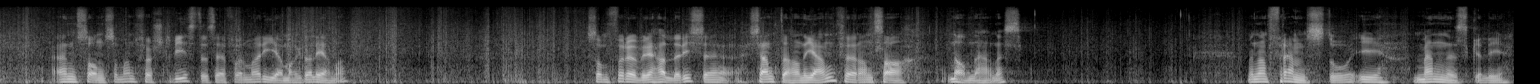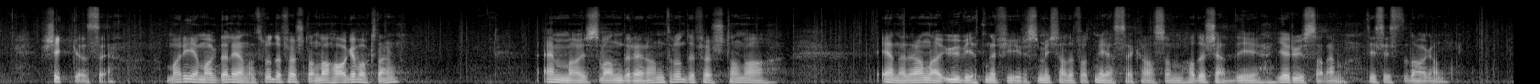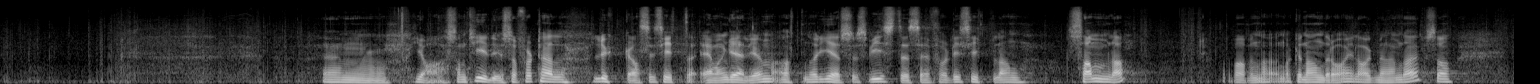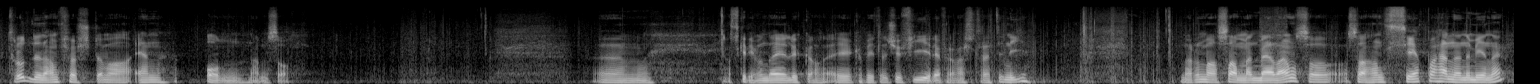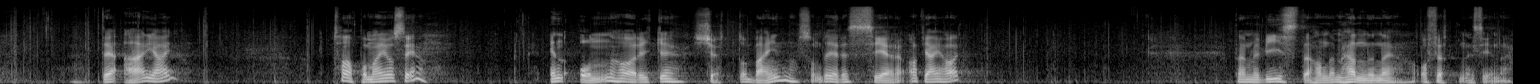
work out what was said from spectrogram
enn sånn som han først viste seg for Maria Magdalena. Som for øvrig heller ikke kjente han igjen før han sa navnet hennes. Men han fremsto i menneskelig skikkelse. Maria Magdalena trodde først han var hagevokteren. Emmausvandrerne trodde først han var en eller annen uvitende fyr som ikke hadde fått med seg hva som hadde skjedd i Jerusalem de siste dagene. Um, ja, Samtidig så forteller Lukas i sitt evangelium at når Jesus viste seg for disiplene samla, det var vel noen andre òg i lag med dem der, så trodde de først det var en ånd de så. Um, jeg skriver det i, Luka, i kapittel 24, fra vers 39. Når han var sammen med dem, så sa han, 'Se på hendene mine. Det er jeg. Ta på meg og se.' En ånd har ikke kjøtt og bein, som dere ser at jeg har. Dermed viste han dem hendene og føttene sine.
